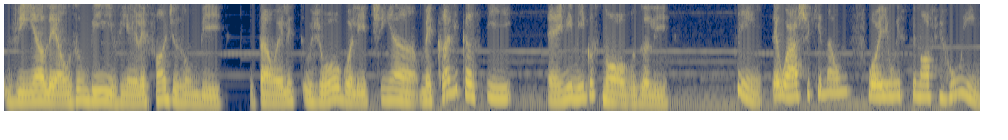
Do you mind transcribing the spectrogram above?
vinha leão zumbi, vinha elefante zumbi. Então ele, o jogo ali tinha mecânicas e é, inimigos novos ali. Sim, eu acho que não foi um spin-off ruim,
